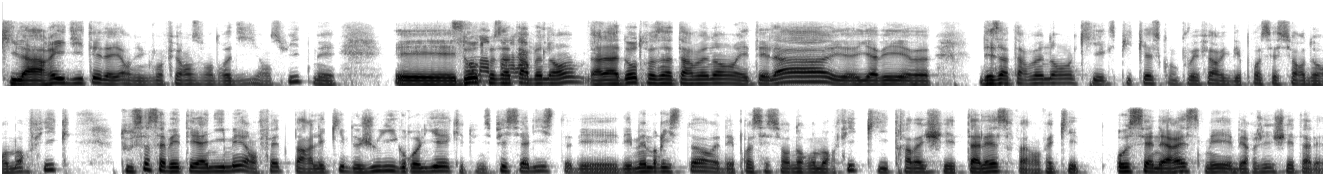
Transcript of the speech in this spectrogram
qu'il a réédité d'ailleurs d'une conférence vendredi ensuite, mais et d'autres intervenants, voilà, d'autres intervenants étaient là. il y avait euh, des intervenants qui expliquaient ce qu'on pouvait faire avec des processeurs neuromorphiques. Tout ça, ça avait été animé en fait par l'équipe de Julie Grelier, qui est une spécialiste des, des memory stores et des processeurs neuromorphiques, qui travaille chez Thales, enfin en fait qui est au CNRS mais hébergé chez Thales.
